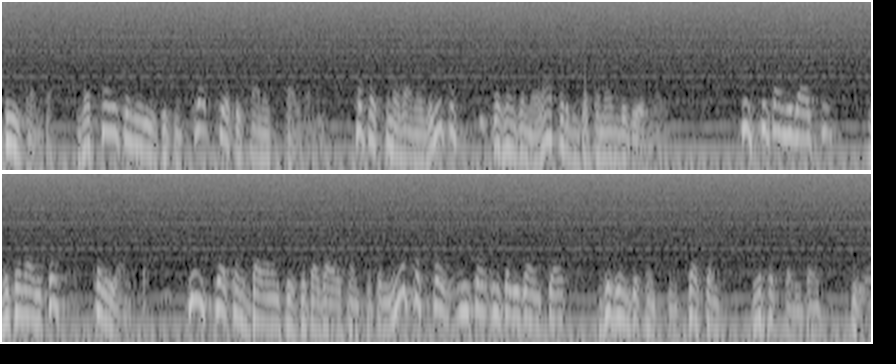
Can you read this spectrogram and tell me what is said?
trójkąta. W otworku mieli rzucić kropki o tych samych. Po podsumowaniu wyników sporządzono raport do komendy głównej. Wszyscy kandydaci wykonali test celująco. 5% zdających wykazało się przy tym niepospolitą inteligencją, 95% niepospolitą siłą.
